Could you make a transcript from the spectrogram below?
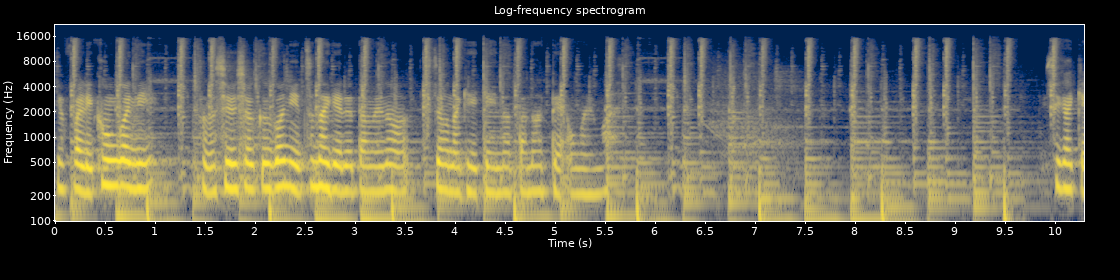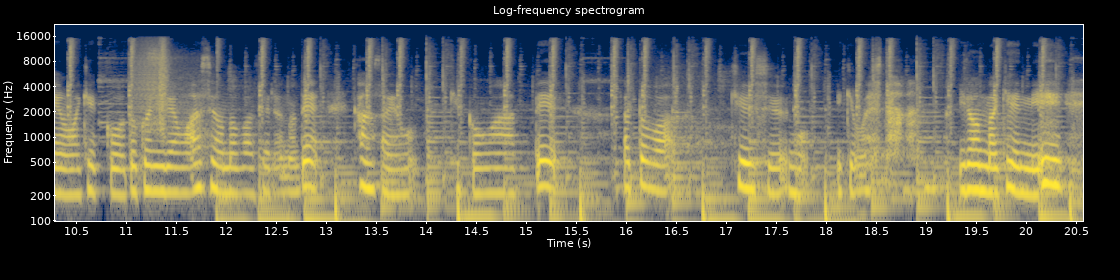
やっぱり今後にその就職後につなげるための貴重な経験になったなって思います。滋賀県は結構どこにでも足を伸ばせるので関西も結構回ってあとは九州も行きました いろんな県に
